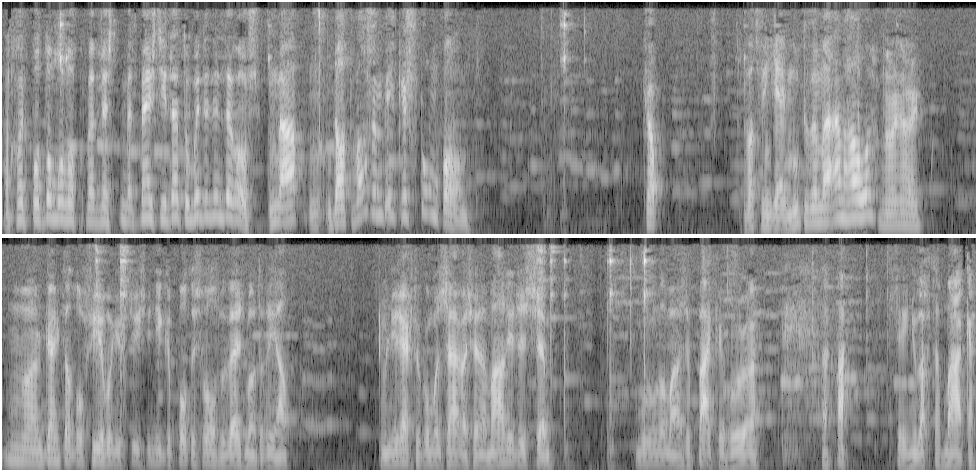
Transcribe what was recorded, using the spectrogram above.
En gooit potdommel nog met, met, met meisje dat midden in de roos. Nou, dat was een beetje stom van hem. Tja, wat vind jij? Moeten we me aanhouden? Nee, nee. Nou, ik denk dat ons vier van justitie niet kapot is voor ons bewijsmateriaal. En die rechtercommissaris helemaal niet, dus... moeten we nog maar eens een paar keer horen. Haha, Zenuwachtig maken.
